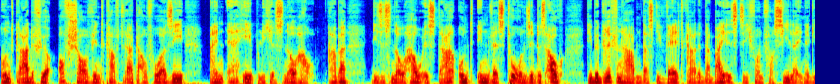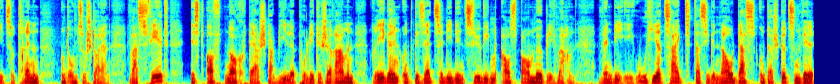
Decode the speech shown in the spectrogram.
und gerade für Offshore-Windkraftwerke auf hoher See ein erhebliches Know-how. Aber dieses Know-how ist da und Investoren sind es auch, die begriffen haben, dass die Welt gerade dabei ist, sich von fossiler Energie zu trennen und umzusteuern. Was fehlt, ist oft noch der stabile politische Rahmen, Regeln und Gesetze, die den zügigen Ausbau möglich machen. Wenn die EU hier zeigt, dass sie genau das unterstützen will,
